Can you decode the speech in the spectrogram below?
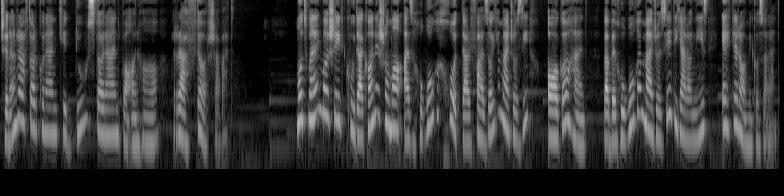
چنان رفتار کنند که دوست دارند با آنها رفتار شود. مطمئن باشید کودکان شما از حقوق خود در فضای مجازی آگاهند و به حقوق مجازی دیگران نیز احترام می‌گذارند.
